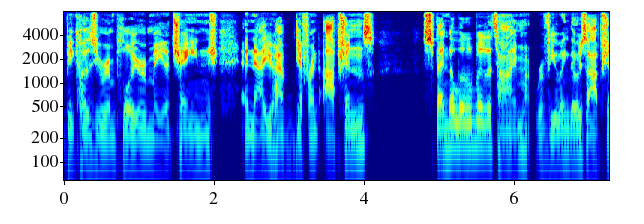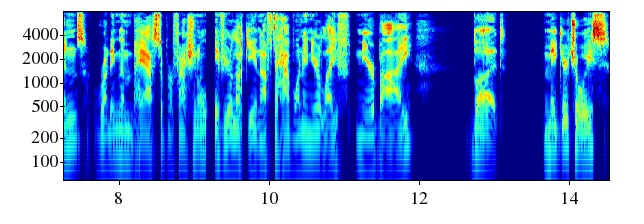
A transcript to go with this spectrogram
because your employer made a change and now you have different options, spend a little bit of time reviewing those options, running them past a professional if you're lucky enough to have one in your life nearby. But make your choice,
